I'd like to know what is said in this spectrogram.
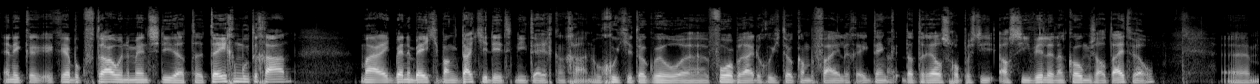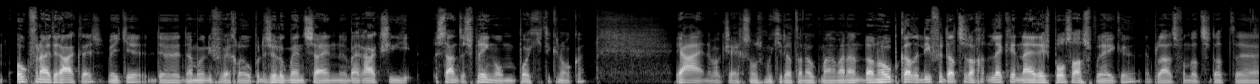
En ik, ik heb ook vertrouwen in de mensen die dat eh, tegen moeten gaan. Maar ik ben een beetje bang dat je dit niet tegen kan gaan. Hoe goed je het ook wil eh, voorbereiden, hoe goed je het ook kan beveiligen. Ik denk Ja. dat de railschoppers, die, als die willen, dan komen ze altijd wel. Ehm, ook vanuit Raakles, weet je, de, daar moet je niet voor weglopen. Er zullen ook mensen zijn eh, bij Raakles die staan te springen om een potje te knokken. Ja, en wat ik zeg, soms moet je dat dan ook maar. Maar dan, dan hoop ik altijd liever dat ze dan lekker in Nijrees Bos afspreken. In plaats van dat ze dat... eh,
